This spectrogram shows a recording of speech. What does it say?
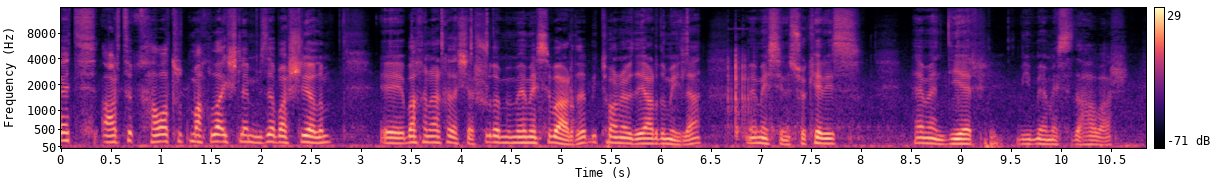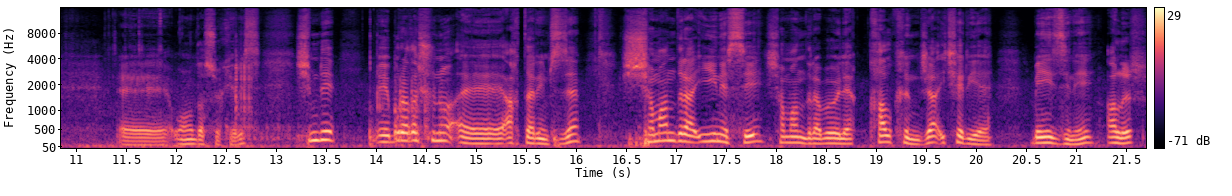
Evet artık hava tutmakla işlemimize başlayalım. Ee, bakın arkadaşlar şurada bir memesi vardı. Bir tornavida yardımıyla memesini sökeriz. Hemen diğer bir memesi daha var. Ee, onu da sökeriz. Şimdi e, burada şunu e, aktarayım size. Şamandıra iğnesi, şamandıra böyle kalkınca içeriye benzini alır.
